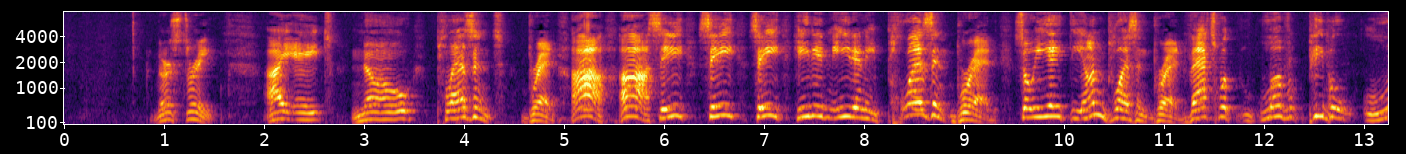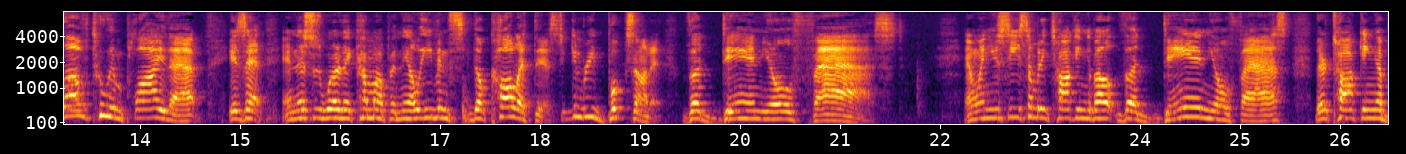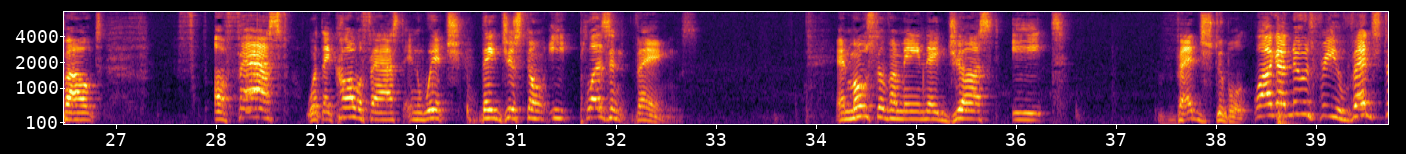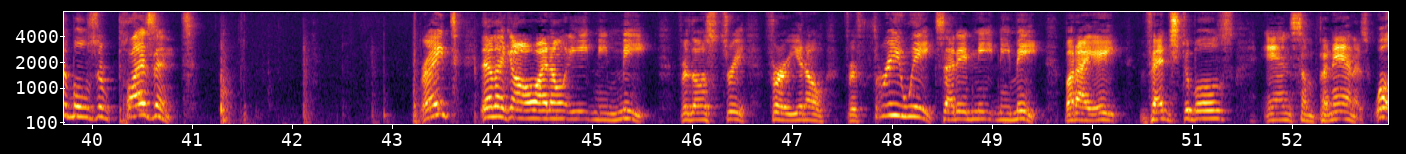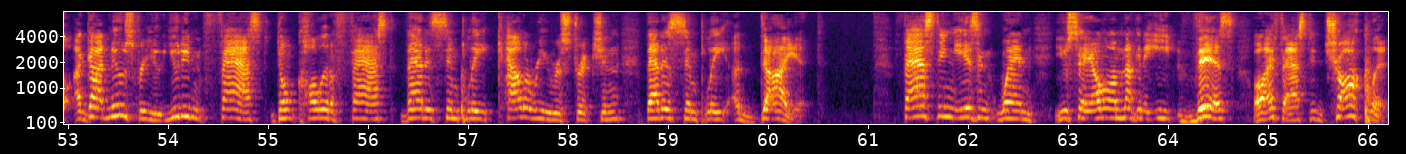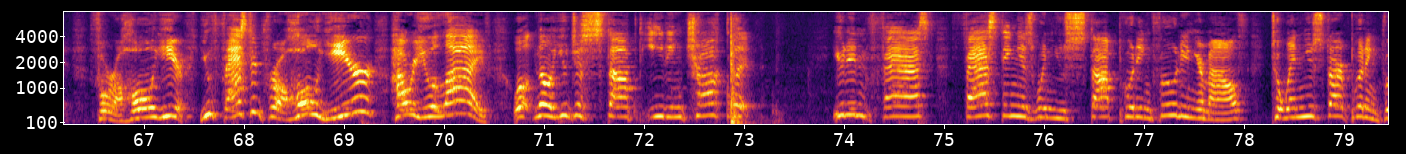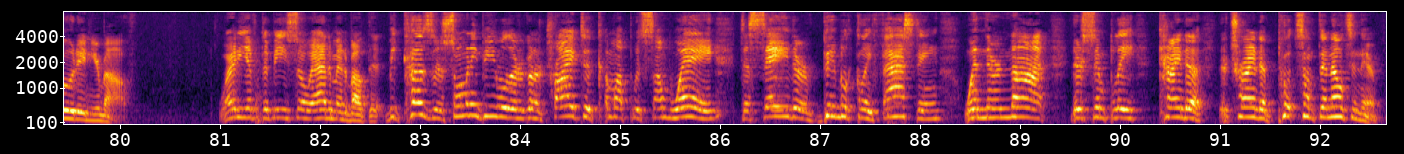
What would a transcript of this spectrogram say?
Verse 3 I ate no pleasant bread. Ah, ah, see, see, see, he didn't eat any pleasant bread. So he ate the unpleasant bread. That's what love people love to imply that is that and this is where they come up and they'll even they'll call it this. You can read books on it. The Daniel fast. And when you see somebody talking about the Daniel fast, they're talking about a fast what they call a fast in which they just don't eat pleasant things. And most of them mean they just eat vegetables. Well, I got news for you vegetables are pleasant. Right? They're like, oh, I don't eat any meat. For those three, for, you know, for three weeks I didn't eat any meat, but I ate vegetables and some bananas. Well, I got news for you. You didn't fast. Don't call it a fast. That is simply calorie restriction. That is simply a diet. Fasting isn't when you say, oh, I'm not going to eat this. Oh, I fasted chocolate for a whole year. You fasted for a whole year? How are you alive? Well, no, you just stopped eating chocolate. You didn't fast. Fasting is when you stop putting food in your mouth to when you start putting food in your mouth. Why do you have to be so adamant about that? Because there's so many people that are going to try to come up with some way to say they're biblically fasting when they're not. They're simply kind of they're trying to put something else in there.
